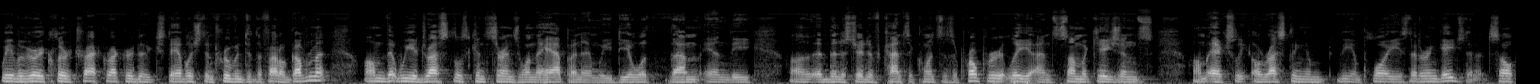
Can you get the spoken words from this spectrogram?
we have a very clear track record established and proven to the federal government um, that we address those concerns when they happen and we deal with them and the uh, administrative consequences appropriately. On some occasions, um, actually arresting the employees that are engaged in it. So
